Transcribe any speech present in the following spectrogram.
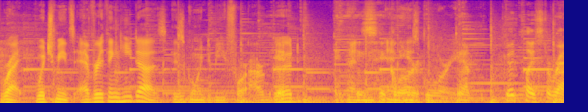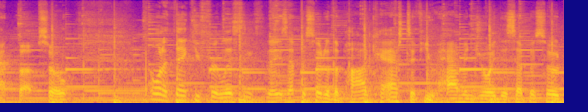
Right, which means everything he does is going to be for our good and, his, and glory. his glory. Yep. Good place to wrap up. So I want to thank you for listening to today's episode of the podcast. If you have enjoyed this episode,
